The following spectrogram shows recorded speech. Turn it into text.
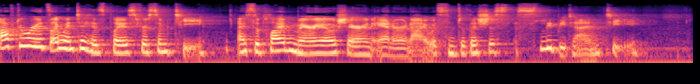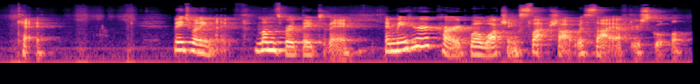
Afterwards, I went to his place for some tea. I supplied Mario, Sharon, Anna, and I with some delicious sleepy time tea. Okay. May 29th. Mum's birthday today. I made her a card while watching Slapshot with Cy after school.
